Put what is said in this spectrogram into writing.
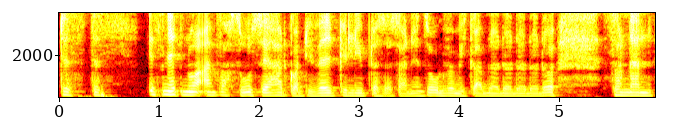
das, das ist nicht nur einfach so sehr hat Gott die Welt geliebt, dass er seinen Sohn für mich gab, sondern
